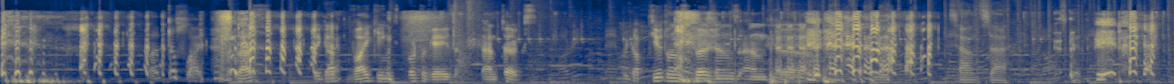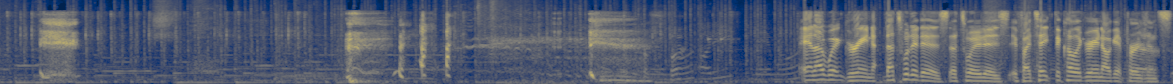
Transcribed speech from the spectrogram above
what the fuck? Plus, we got Vikings, Portuguese, and Turks. We got Teutons, Persians, and. Uh, Sounds uh, sounds good. And I went green. That's what it is. That's what it is. If I take the color green, I'll get Persians.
